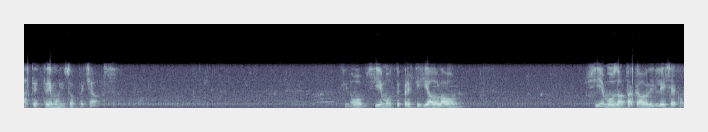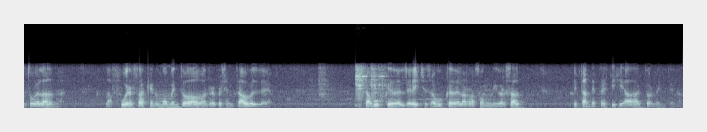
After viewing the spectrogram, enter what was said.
hasta extremos insospechados. si, si hemos desprestigiado la ONU, si hemos atacado a la Iglesia con todo el alma, las fuerzas que en un momento dado han representado el, esa búsqueda del derecho, esa búsqueda de la razón universal, están desprestigiadas actualmente. ¿no?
